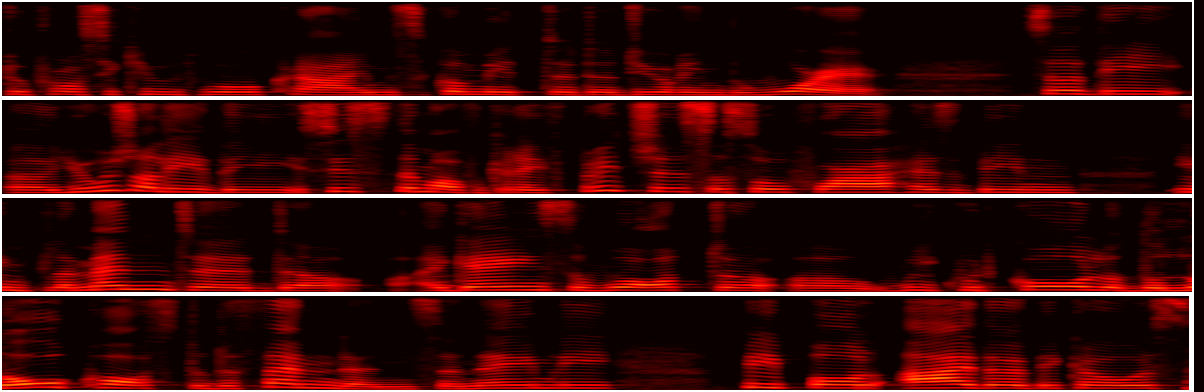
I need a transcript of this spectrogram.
to prosecute war crimes committed during the war. So the, uh, usually the system of grave breaches so far has been implemented uh, against what uh, uh we could call the low-cost defendants, namely people either because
